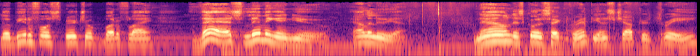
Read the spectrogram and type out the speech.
the beautiful spiritual butterfly that's living in you. Hallelujah. Now let's go to 2 Corinthians chapter 3.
